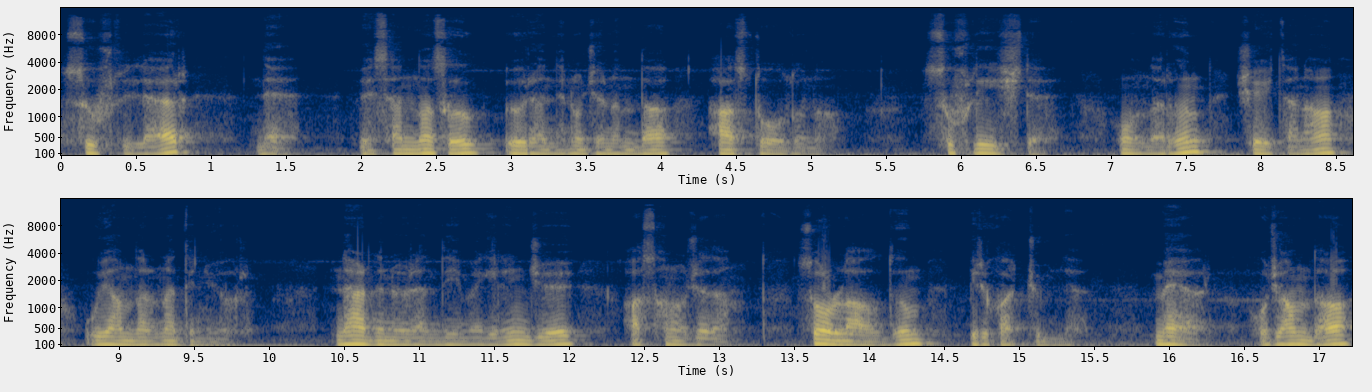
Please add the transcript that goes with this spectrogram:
Sufriler ne? Ve sen nasıl öğrendin hocanın da hasta olduğunu? Sufli işte. Onların şeytana uyanlarına deniyor. Nereden öğrendiğime gelince Hasan Hoca'dan. Zorla aldığım birkaç cümle. Meğer hocam da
